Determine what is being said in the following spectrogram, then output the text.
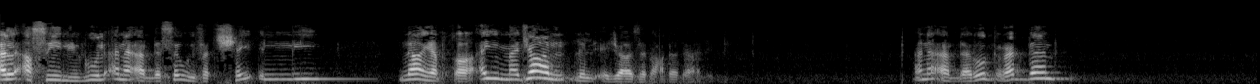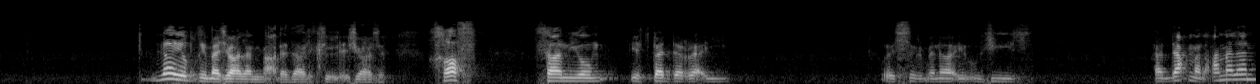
الأصيل يقول أنا أرد أسوي فت الشيء اللي لا يبقى أي مجال للإجازة بعد ذلك. أنا أرد أرد ردا لا يبقي مجالا بعد ذلك للإجازة. خاف ثاني يوم يتبدل رأيي ويصير بنائي أجيز. أن أعمل عملا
